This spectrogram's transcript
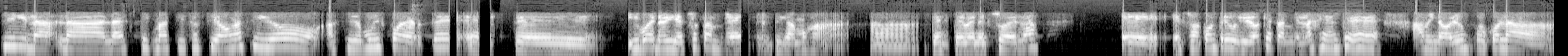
Sí, la, la, la estigmatización ha sido ha sido muy fuerte, este, y bueno, y eso también, digamos, a, desde Venezuela, eh, eso ha contribuido a que también la gente aminore un poco la,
